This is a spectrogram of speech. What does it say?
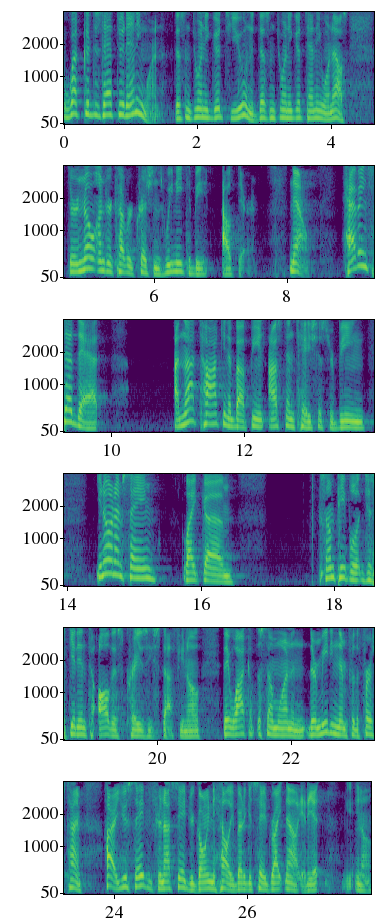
What good does that do to anyone? It doesn't do any good to you, and it doesn't do any good to anyone else. There are no undercover Christians. We need to be out there. Now, having said that, I'm not talking about being ostentatious or being, you know what I'm saying? Like, um, some people just get into all this crazy stuff, you know. They walk up to someone and they're meeting them for the first time. Hi, are you saved? If you're not saved, you're going to hell. You better get saved right now, idiot. You know.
